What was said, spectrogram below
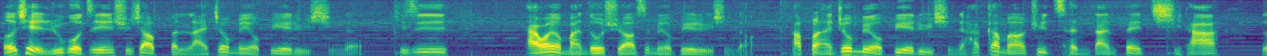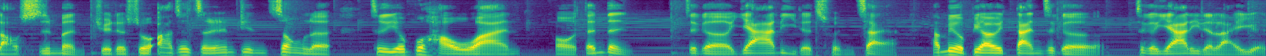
而且如果这间学校本来就没有毕业旅行的，其实台湾有蛮多学校是没有毕业旅行的，他本来就没有毕业旅行的，他干嘛要去承担被其他？老师们觉得说啊，这责任变重了，这个又不好玩哦，等等，这个压力的存在啊，他没有必要去担这个这个压力的来源。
